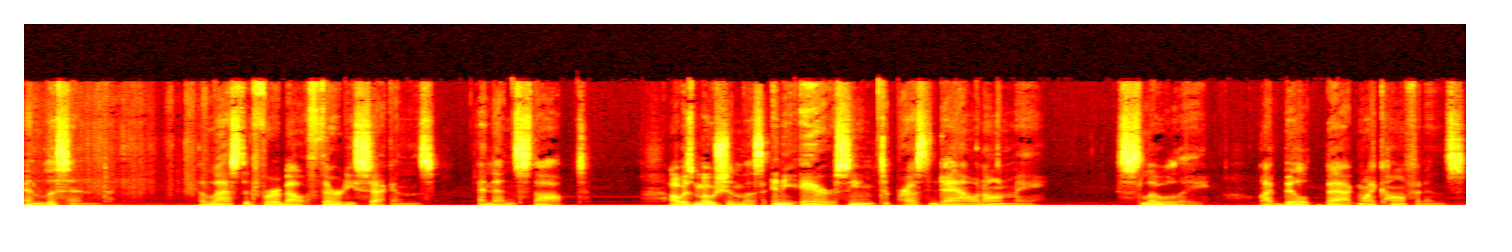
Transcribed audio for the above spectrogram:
and listened. It lasted for about 30 seconds and then stopped. I was motionless and the air seemed to press down on me. Slowly, I built back my confidence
